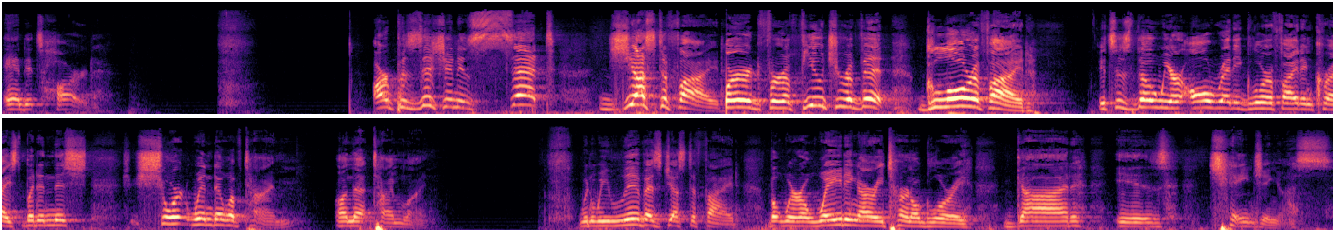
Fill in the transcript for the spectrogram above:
and it's hard. Our position is set, justified. Word for a future event, glorified. It's as though we are already glorified in Christ, but in this short window of time on that timeline when we live as justified, but we're awaiting our eternal glory, God is changing us.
